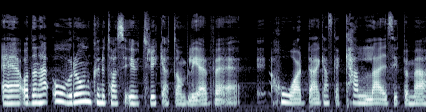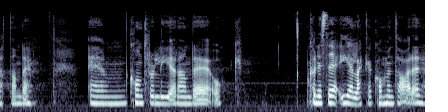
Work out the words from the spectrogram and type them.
Eh, och den här oron kunde ta sig uttryck att de blev eh, hårda, ganska kalla i sitt bemötande, ehm, kontrollerande och kunde säga elaka kommentarer.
